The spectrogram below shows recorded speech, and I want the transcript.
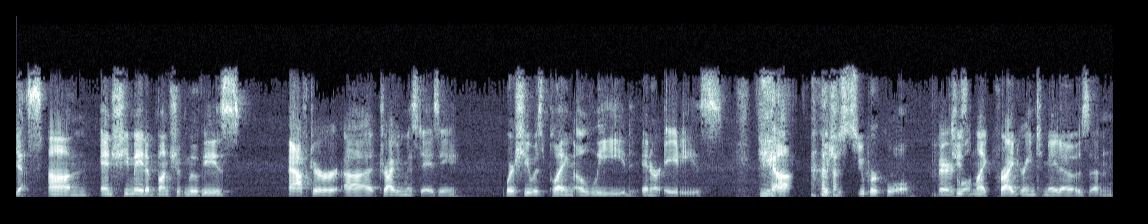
Yes. um, and she made a bunch of movies after uh, Driving Miss Daisy, where she was playing a lead in her 80s, Yeah. uh, which is super cool. Very She's cool. in like Fried Green Tomatoes and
